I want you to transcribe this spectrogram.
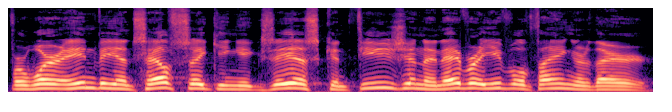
For where envy and self seeking exist, confusion and every evil thing are there.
